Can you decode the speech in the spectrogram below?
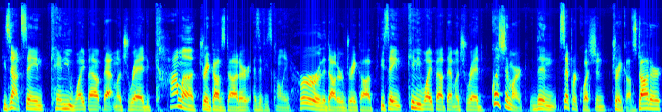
He's not saying, can you wipe out that much red, comma, Dreykov's daughter, as if he's calling her the daughter of Dreykov. He's saying, can you wipe out that much red, question mark. Then, separate question, Dreykov's daughter,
